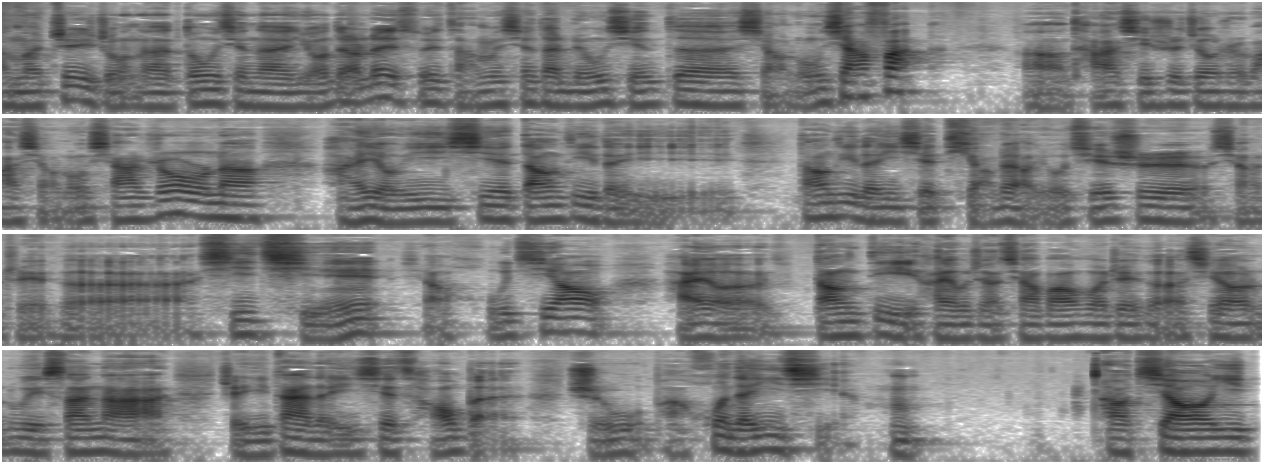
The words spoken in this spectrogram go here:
那么这种呢东西呢，有点类似于咱们现在流行的小龙虾饭啊，它其实就是把小龙虾肉呢，还有一些当地的当地的一些调料，尤其是像这个西芹、像胡椒，还有当地还有这像包括这个像路易斯安那这一带的一些草本植物，把混在一起，嗯，然后浇一，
